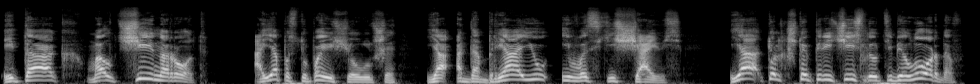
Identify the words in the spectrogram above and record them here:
Итак, молчи, народ, а я поступаю еще лучше — я одобряю и восхищаюсь. Я только что перечислил тебе лордов,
